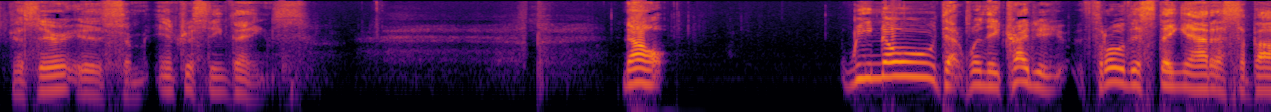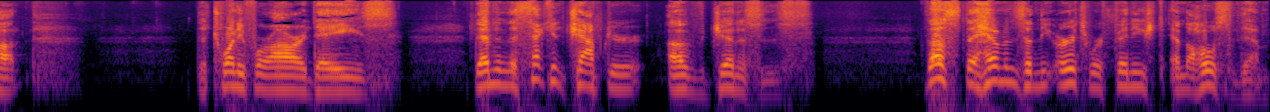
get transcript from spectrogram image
because there is some interesting things. Now, we know that when they try to throw this thing at us about the 24 hour days, that in the second chapter of Genesis, thus the heavens and the earth were finished and the host of them.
